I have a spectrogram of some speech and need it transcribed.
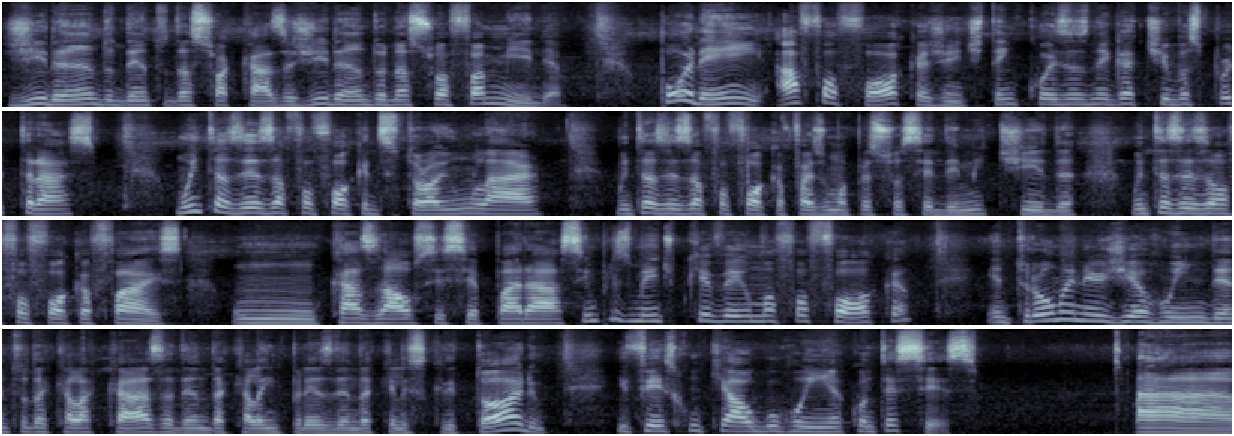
girando dentro da sua casa, girando na sua família. Porém, a fofoca, gente, tem coisas negativas por trás. Muitas vezes a fofoca destrói um lar, muitas vezes a fofoca faz uma pessoa ser demitida, muitas vezes uma fofoca faz um casal se separar, simplesmente porque veio uma fofoca, entrou uma energia ruim dentro daquela casa, dentro daquela empresa, dentro daquele escritório e fez com que algo ruim acontecesse. Ah,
